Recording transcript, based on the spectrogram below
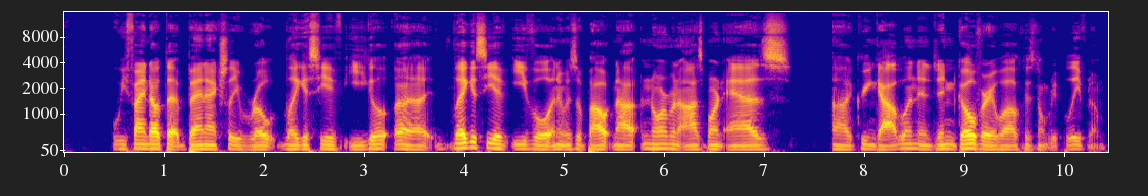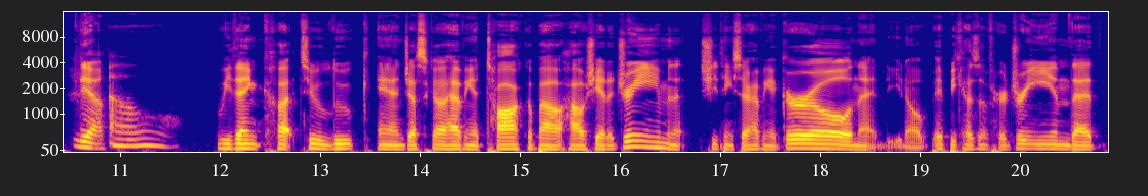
we find out that Ben actually wrote Legacy of Eagle, uh, Legacy of Evil, and it was about Norman Osborn as uh, Green Goblin, and it didn't go very well because nobody believed him. yeah. Oh. We then cut to Luke and Jessica having a talk about how she had a dream and that she thinks they're having a girl, and that you know it because of her dream that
